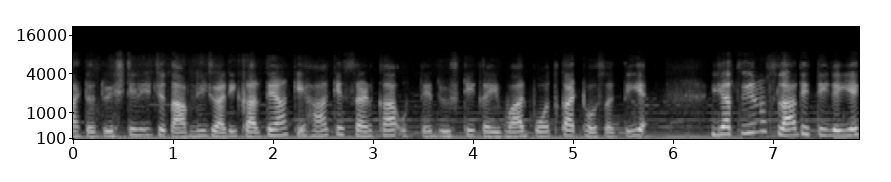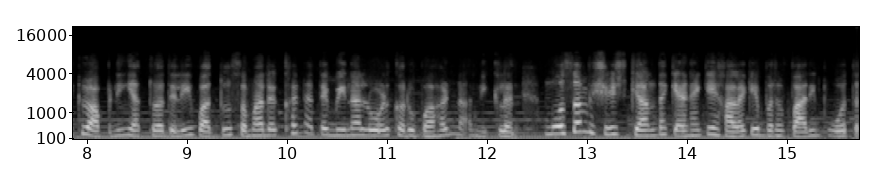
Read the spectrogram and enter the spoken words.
ਘੱਟ ਦ੍ਰਿਸ਼ਟੀ ਦੀ ਚੇਤਾਵਨੀ ਜਾਰੀ ਕਰਦਿਆਂ ਕਿਹਾ ਕਿ ਸੜਕਾਂ ਉੱਤੇ ਦ੍ਰਿਸ਼ਟੀ ਕਈ ਵਾਰ ਬਹੁਤ ਘੱਟ ਹੋ ਸਕਦੀ ਹੈ। ਯਾਤਰੀਆਂ ਨੂੰ ਸਲਾਹ ਦਿੱਤੀ ਗਈ ਹੈ ਕਿ ਉਹ ਆਪਣੀ ਯਾਤਰਾ ਦੇ ਲਈ ਵਾਧੂ ਸਮਾਂ ਰੱਖਣ ਅਤੇ ਬਿਨਾਂ ਲੋੜ ਘਰੋਂ ਬਾਹਰ ਨਾ ਨਿਕਲਣ। ਮੌਸਮ ਵਿਸ਼ੇਸ਼ ਗਿਆਨ ਦਾ ਕਹਿਣਾ ਹੈ ਕਿ ਹਾਲਾਂਕਿ ਬਰਫ਼ਬਾਰੀ ਬਹੁਤ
